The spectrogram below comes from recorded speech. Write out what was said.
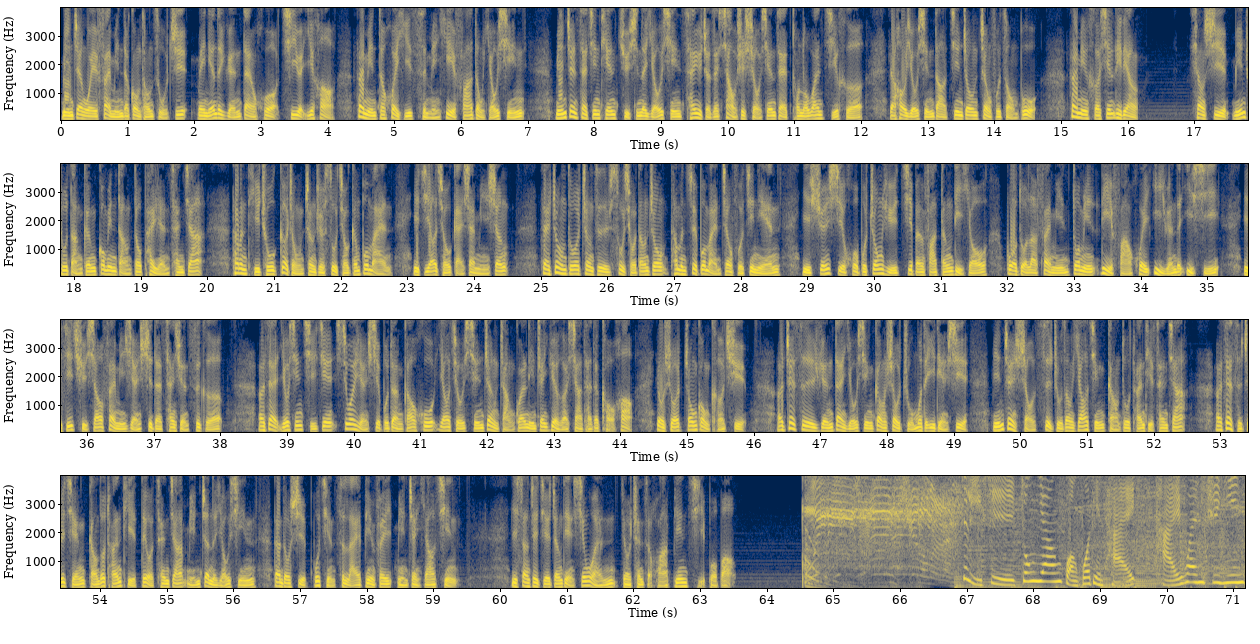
民政为泛民的共同组织，每年的元旦或七月一号，泛民都会以此名义发动游行。民政在今天举行的游行，参与者在下午是首先在铜锣湾集合，然后游行到金钟政府总部。泛民核心力量，像是民主党跟公民党都派人参加，他们提出各种政治诉求跟不满，以及要求改善民生。在众多政治诉求当中，他们最不满政府近年以宣誓或不忠于基本法等理由，剥夺了泛民多名立法会议员的议席，以及取消泛民人士的参选资格。而在游行期间，希望人士不断高呼要求行政长官林郑月娥下台的口号，又说中共可耻。而这次元旦游行更受瞩目的一点是，民政首次主动邀请港独团体参加。而在此之前港独团体都有参加民政的游行但都是不请自来并非民政邀请。以上这节整点新闻由陈子华编辑播报。这里是中央广播电台台湾之音。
